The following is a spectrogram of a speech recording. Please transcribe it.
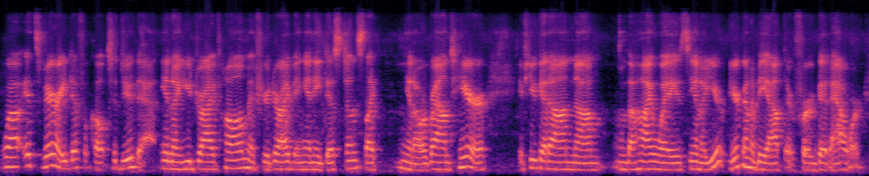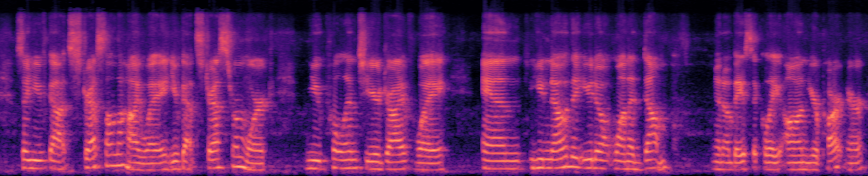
Well, it's very difficult to do that. You know, you drive home if you're driving any distance, like, you know, around here, if you get on um, the highways, you know, you're, you're going to be out there for a good hour. So you've got stress on the highway, you've got stress from work, you pull into your driveway, and you know that you don't want to dump you know, basically on your partner.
